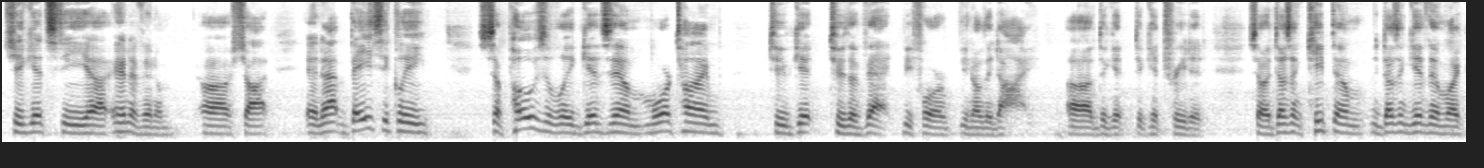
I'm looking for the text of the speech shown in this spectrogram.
she gets the uh, uh, shot. And that basically supposedly gives them more time to get to the vet before you know they die uh, to get to get treated. So it doesn't keep them. It doesn't give them like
